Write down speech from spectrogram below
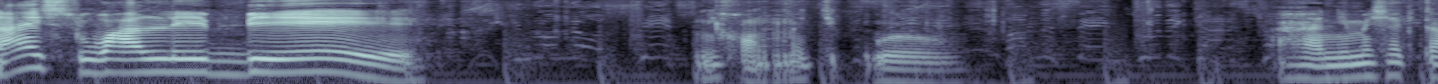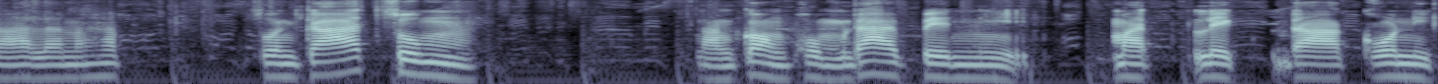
Nice One RB นี่ของ Magic World อาหารนี้ไม่ใช่การแล้วนะครับ ส่วนการ์ดสุ่ม หลังกล่องผมได้เป็นนี่มัดเหล็กดาโกนิก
